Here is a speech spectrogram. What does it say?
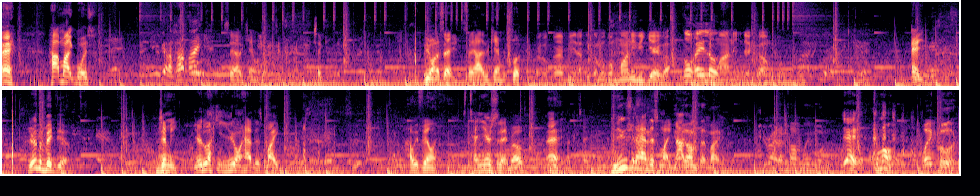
Hey, hot mic, boys. You got a hot mic? Say hi to the camera, bro. Check it. What do you want to say? Say hi to the cameras. Look. Pero que mira, aquí estamos con Manny Villegas. Go Halo. Manny del campo. Hey, you're the big deal. Jimmy, you're lucky you don't have this mic. How we feeling? It's 10 years today, bro. Man, you should have this mic, Get not me me. off that mic. You're right, I talk way more. Yeah, come on. Way cooler.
